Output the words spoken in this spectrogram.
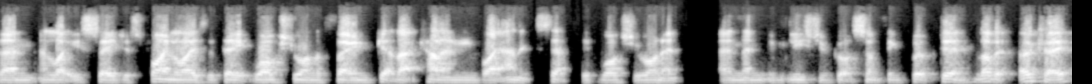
Then, and like you say, just finalise the date whilst you're on the phone, get that calendar invite and accepted whilst you're on it, and then at least you've got something booked in. Love it. Okay.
